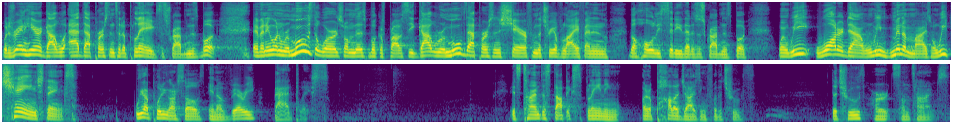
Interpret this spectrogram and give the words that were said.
what is written here, God will add that person to the plagues described in this book. If anyone removes the words from this book of prophecy, God will remove that person's share from the tree of life and in the holy city that is described in this book. When we water down, when we minimize, when we change things, we are putting ourselves in a very bad place. It's time to stop explaining and apologizing for the truth. The truth hurts sometimes.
